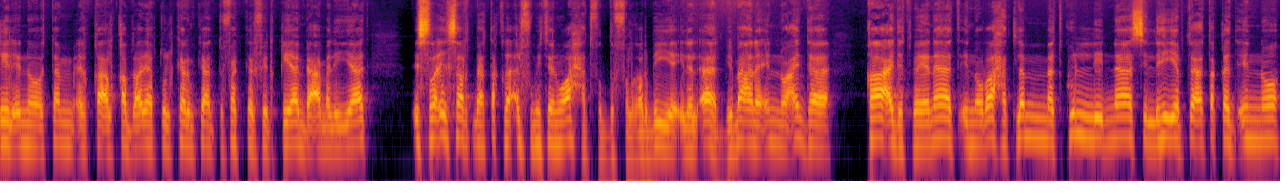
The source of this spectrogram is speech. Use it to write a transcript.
قيل إنه تم إلقاء القبض عليها بطول الكرم كانت تفكر في القيام بعمليات إسرائيل صارت معتقله 1200 واحد في الضفة الغربية إلى الآن بمعنى إنه عندها قاعدة بيانات إنه راحت لمت كل الناس اللي هي بتعتقد إنه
